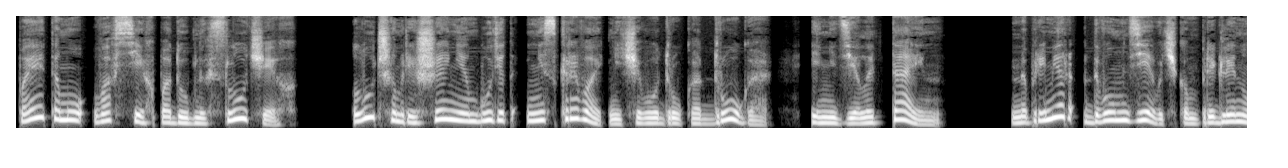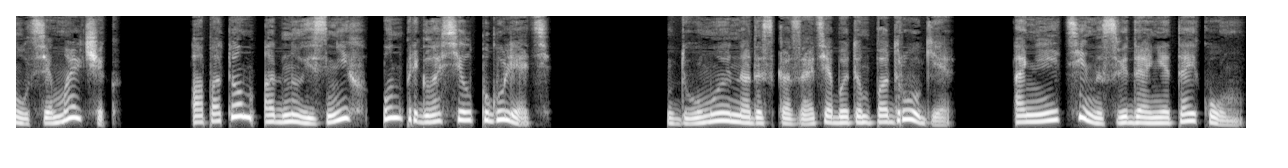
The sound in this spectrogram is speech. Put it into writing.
поэтому во всех подобных случаях лучшим решением будет не скрывать ничего друг от друга и не делать тайн. Например, двум девочкам приглянулся мальчик, а потом одну из них он пригласил погулять. Думаю, надо сказать об этом подруге, а не идти на свидание тайком.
